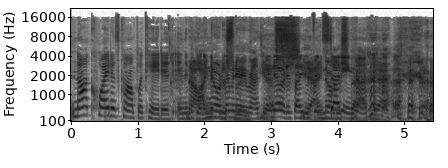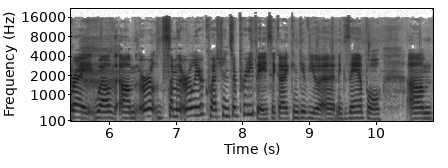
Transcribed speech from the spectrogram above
not quite as complicated in the no, beginning. the preliminary the, rounds. Yes, you notice yeah, you've been studying, that, huh? Yeah. right. Well, um, er, some of the earlier questions are pretty basic. I can give you a, an example. Um,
